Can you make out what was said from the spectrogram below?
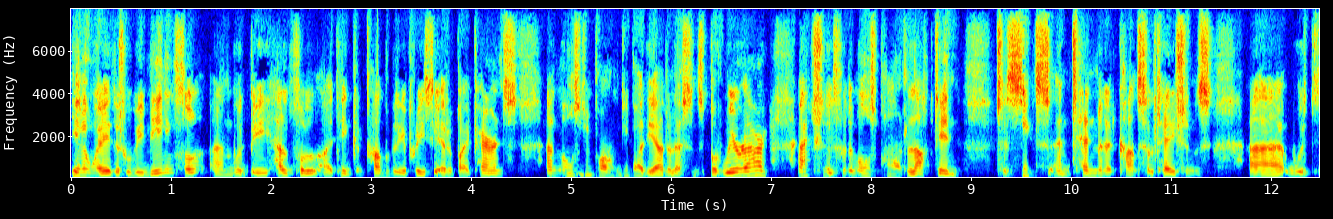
in a way that would be meaningful and would be helpful, I think, and probably appreciated by parents and most importantly by the adolescents. But we are actually, for the most part, locked in to six and ten minute consultations uh, with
